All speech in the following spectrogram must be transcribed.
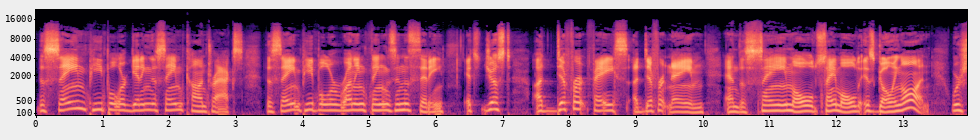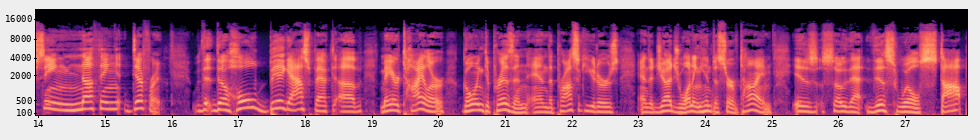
The same people are getting the same contracts, the same people are running things in the city. It's just a different face, a different name, and the same old, same old is going on. We're seeing nothing different. The, the whole big aspect of Mayor Tyler going to prison and the prosecutors and the judge wanting him to serve time is so that this will stop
